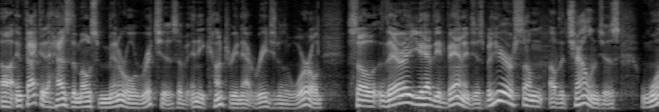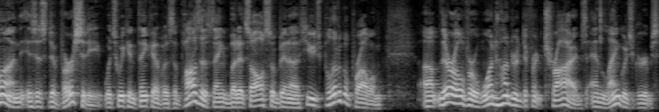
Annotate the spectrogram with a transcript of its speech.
Uh, in fact, it has the most mineral riches of any country in that region of the world. So there you have the advantages, but here are some of the challenges. One is its diversity, which we can think of as a positive thing, but it's also been a huge political problem. Um, there are over 100 different tribes and language groups.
